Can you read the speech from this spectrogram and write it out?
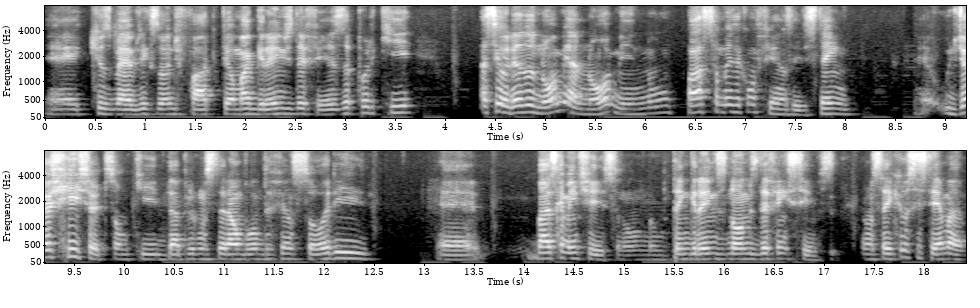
é, que os Mavericks vão de fato ter uma grande defesa, porque, assim, olhando nome a nome, não passa mais a confiança. Eles têm é, o Josh Richardson, que dá para considerar um bom defensor, e é, basicamente isso, não, não tem grandes nomes defensivos. Não sei que o sistema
